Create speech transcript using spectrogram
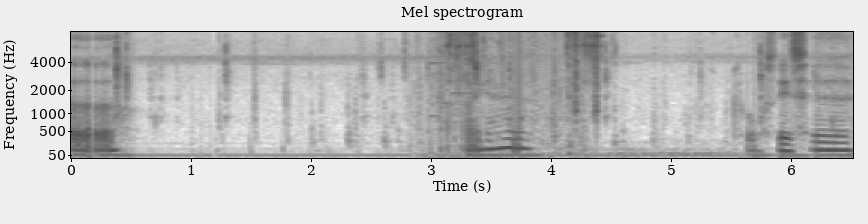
Uh, there we go. Of course he's here.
